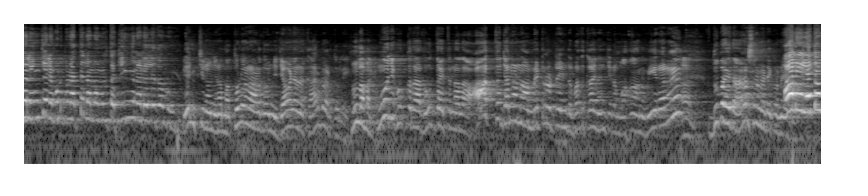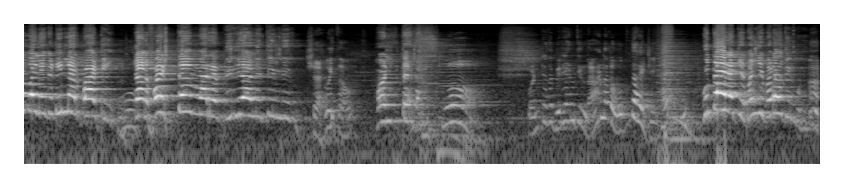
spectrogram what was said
ಮೇಲೆ ಇಂಕೆಲೆ ಮುಡುಪುನತ್ತೆ ನಮ್ಮ ಮುಲ್ತ ಕಿಂಗ್ ನಡೆಯಲಿದ ಎಂಚಿನ ಒಂಜಿ ನಮ್ಮ ತುಳುನಾಡದ ಒಂಜಿ ಜವಣನ ಕಾರ್ಬಾರ್ದಲ್ಲಿ ತೂಲ ಮಗ ಮೂಜಿ ಕುಕ್ಕದಾದ ಉದ್ದ ಇತ್ತನಲ್ಲ ಹತ್ತು ಜನ ಆ ಮೆಟ್ರೋ ಟ್ರೈನ್ ಬದುಕಾಯಿ ನಂಚಿನ ಮಹಾನ್ ವೀರನ. ದುಬೈದ ಅರಸ ನಡೆಕೊಂಡು. ಅಲ್ಲಿ ತೊಂಬೈಲಿ ಎಂಕ ಡಿನ್ನರ್ ಪಾರ್ಟಿ ನಾನು ಫಸ್ಟ್ ಟೈಮ್ ಮರೆ ಬಿರಿಯಾನಿ ತಿಂದಿ ಶೆ ಹೋಯ್ತಾವು ಹೊಂಟೆದ. ಓ ಒಂಟೆದ ಬಿರಿಯಾನಿ ತಿಂದ ಉದ್ದ ಆಯ್ತು. ಉದ್ದಾರಕ್ಕೆ ಬಂಜಿ ಬಡವ ತಿಂದು ಹಾ.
